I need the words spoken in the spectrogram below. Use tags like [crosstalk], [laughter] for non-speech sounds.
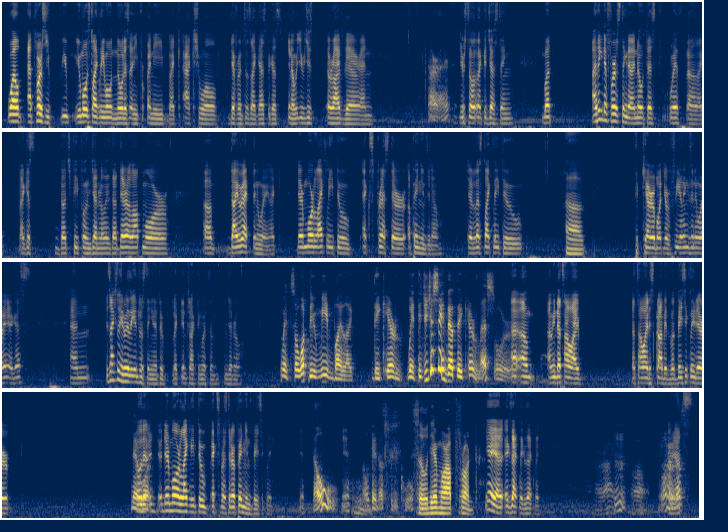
well, at first you, you you most likely won't notice any any like actual differences, I guess, because you know you just arrived there and All right. you're still like adjusting. But I think the first thing that I noticed with uh, like I guess Dutch people in general is that they're a lot more uh, direct in a way. Like they're more likely to express their opinions. You know, they're less likely to uh, to care about your feelings in a way. I guess, and it's actually really interesting, you know, to like interacting with them in general. Wait, so what do you mean by like they care? Wait, did you just say that they care less, or Uh, um, I mean that's how I that's how I describe it. But basically, they're they're what? they're, they're more likely to express their opinions, basically. No? Yeah. Okay, that's pretty cool. So they're more upfront. Yeah, yeah, exactly, exactly. Alright. Hmm. Wow. I Well, mean, that's- that's.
